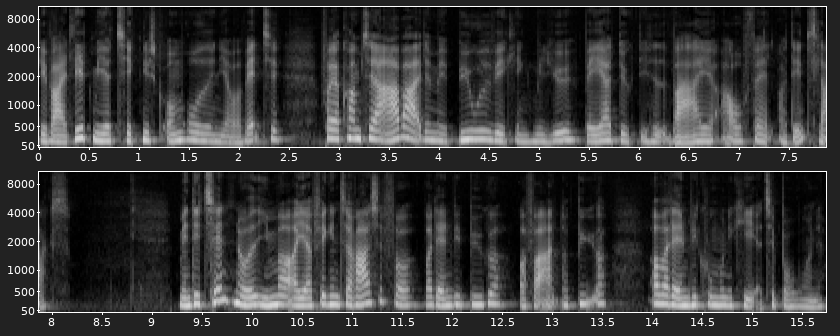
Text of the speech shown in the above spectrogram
Det var et lidt mere teknisk område, end jeg var vant til, for jeg kom til at arbejde med byudvikling, miljø, bæredygtighed, veje, affald og den slags. Men det tændte noget i mig, og jeg fik interesse for, hvordan vi bygger og forandrer byer, og hvordan vi kommunikerer til borgerne.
